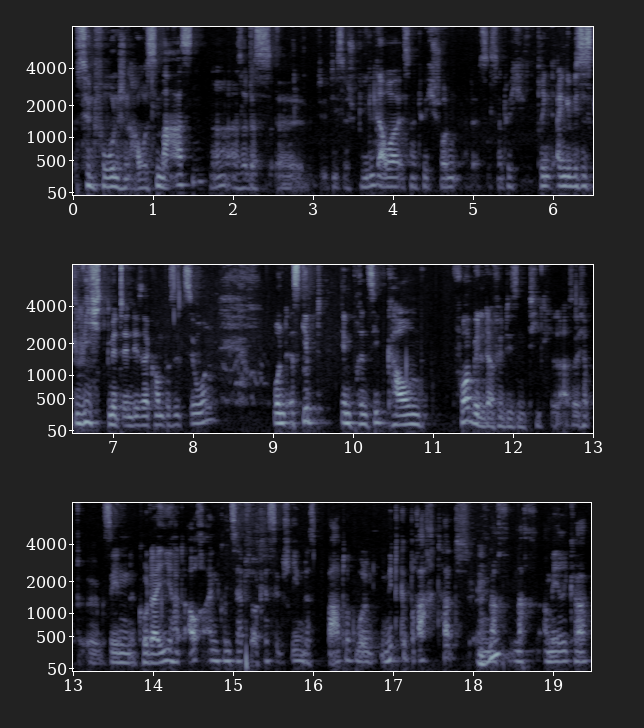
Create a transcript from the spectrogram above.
symphonischen Ausmaßen. Ne? Also das, äh, diese Spieldauer ist natürlich schon, das ist natürlich, bringt ein gewisses Gewicht mit in dieser Komposition. Und es gibt im Prinzip kaum Vorbilder für diesen Titel. Also ich habe äh, gesehen, Kodai hat auch ein Konzert für Orchester geschrieben, das Bartok wohl mitgebracht hat äh, mhm. nach, nach Amerika.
